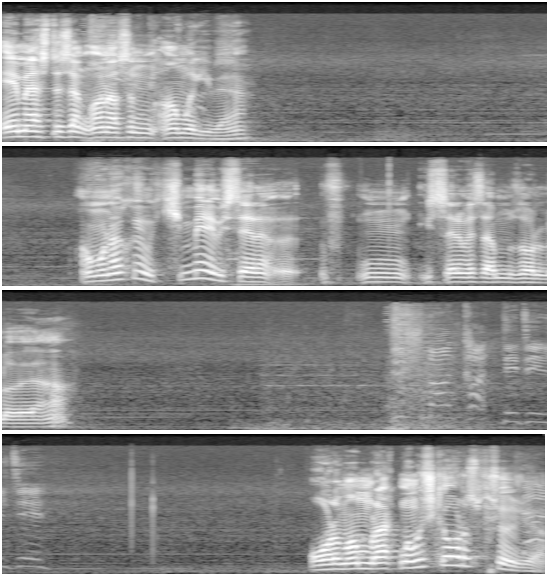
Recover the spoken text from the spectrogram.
MS desen anasının amı gibi ha. Amına koyayım kim benim isterim isterim hesabımı zorluyor ya. Orman bırakmamış ki orospu çocuğu.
